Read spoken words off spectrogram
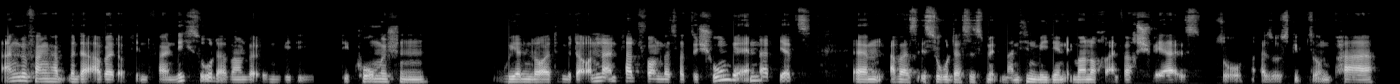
angefangen habe mit der Arbeit auf jeden Fall nicht so. Da waren wir irgendwie die, die komischen, weirden Leute mit der Online-Plattform. Das hat sich schon geändert jetzt. Ähm, aber es ist so, dass es mit manchen Medien immer noch einfach schwer ist. So, also es gibt so ein paar,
